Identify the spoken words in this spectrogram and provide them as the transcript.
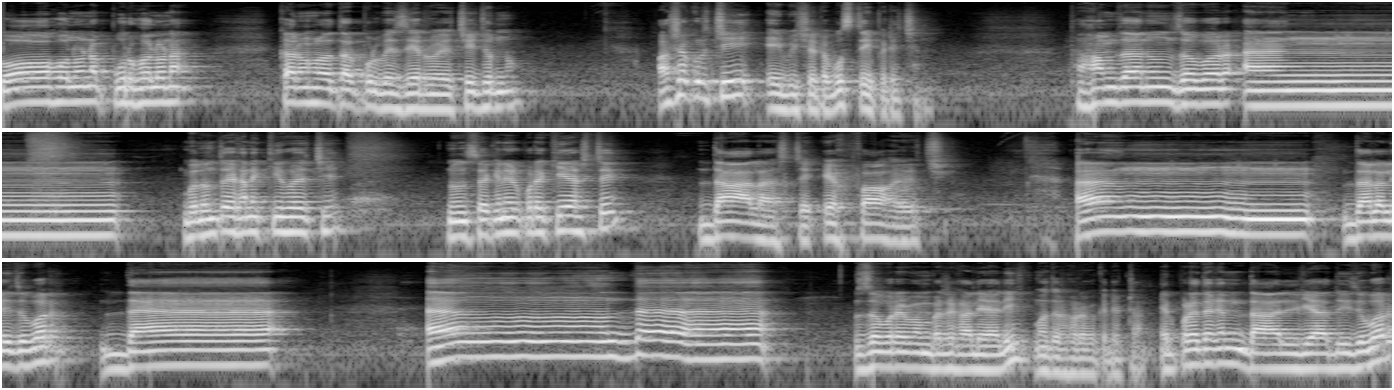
ল হলো না, পুর হলো না, কারণ হলো তার পূর্বে জের রয়েছে এই জন্য। আশা করছি এই বিষয়টা বুঝতেই পেরেছেন। তো হামজা নুন জবর আং, বলুন তো এখানে কি হয়েছে? নুন সেকেন্ডের পরে কি আসছে? দাল আসছে এফা হয়েছে। আং, দালালি জবর, দা, আং, দা, জবরের খালি আলিফ, মদের হরফ একালিফ টান এরপরে দেখেন দাল, ইয়া, দুই জবর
